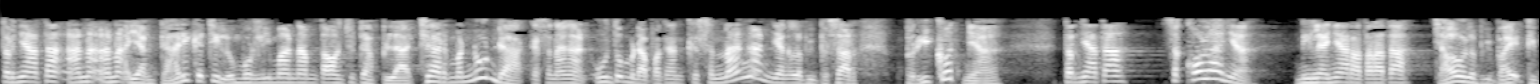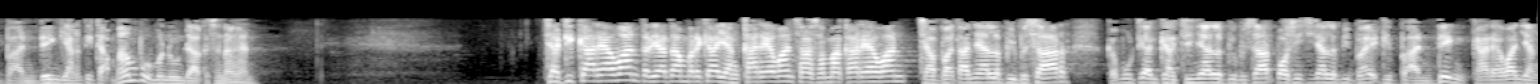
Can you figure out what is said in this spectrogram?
ternyata anak-anak yang dari kecil umur 5-6 tahun sudah belajar menunda kesenangan untuk mendapatkan kesenangan yang lebih besar berikutnya, ternyata sekolahnya nilainya rata-rata jauh lebih baik dibanding yang tidak mampu menunda kesenangan. Jadi karyawan, ternyata mereka yang karyawan sama-sama karyawan, jabatannya lebih besar, kemudian gajinya lebih besar, posisinya lebih baik dibanding karyawan yang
